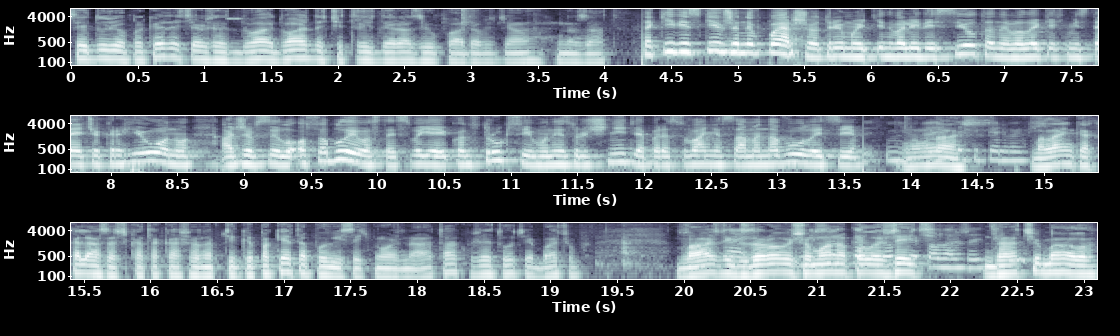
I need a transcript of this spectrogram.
Цей дуже опрокидається, вже два, дважди чи трижди разів падав назад. Такі візки вже не вперше отримують інваліди з сіл та невеликих містечок регіону, адже в силу особливостей своєї конструкції вони зручні для пересування саме на вулиці. Ну, у нас маленька колясочка така, що на тільки пакета повісить можна, а так вже тут я бачу багажник здоровий, що можна положити. Да, чимало.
